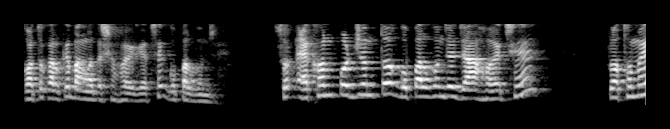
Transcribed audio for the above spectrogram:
গতকালকে বাংলাদেশে হয়ে গেছে গোপালগঞ্জে। সো এখন পর্যন্ত গোপালগঞ্জে যা হয়েছে, প্রথমে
